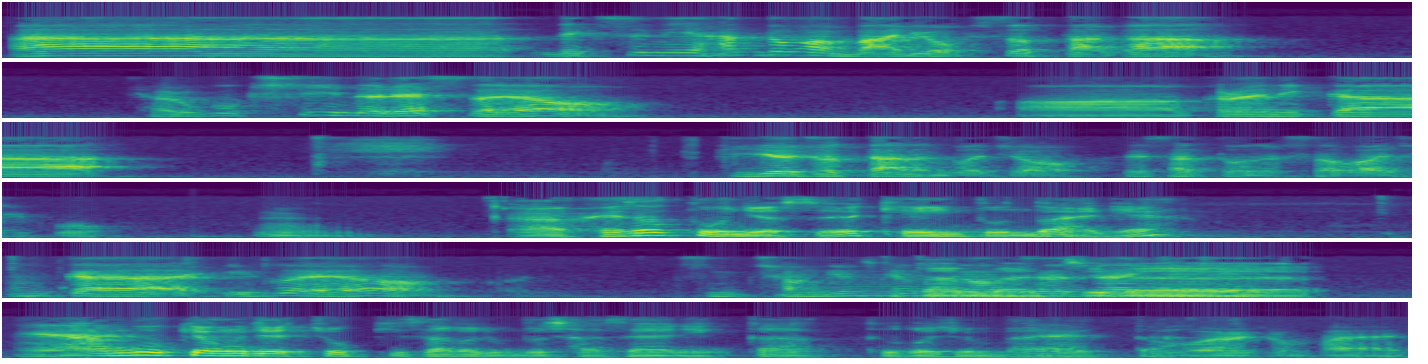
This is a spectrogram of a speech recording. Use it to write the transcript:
아, 넥슨이 한동안 말이 없었다가, 결국 시인을 했어요. 어, 그러니까, 빌려줬다는 거죠. 회사 돈을 써가지고. 음. 아, 회사 돈이었어요? 개인 돈도 아니야? 그러니까 이거예요. 지금 정경준 검사장이 예, 한국 경제 쪽 기사가 좀 더 자세하니까 그거 좀 네, 봐야겠다. 그걸 좀 봐야.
